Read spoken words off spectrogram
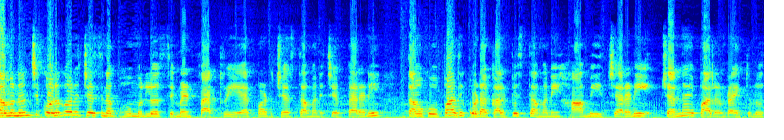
తమ నుంచి కొనుగోలు చేసిన భూముల్లో సిమెంట్ ఫ్యాక్టరీ ఏర్పాటు చేస్తామని చెప్పారని తమకు ఉపాధి కూడా కల్పిస్తామని హామీ ఇచ్చారని చెన్నైపాలెం రైతులు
